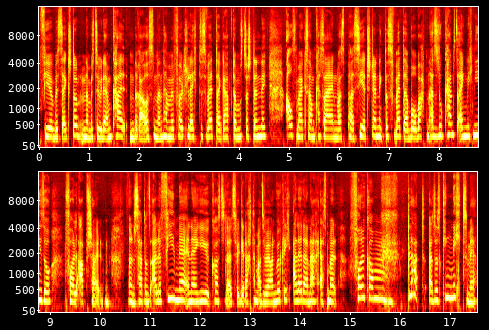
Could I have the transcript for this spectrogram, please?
vier bis sechs Stunden, dann bist du wieder im Kalten draußen. Dann haben wir voll schlechtes Wetter gehabt, da musst du ständig aufmerksam sein, was passiert, ständig das Wetter beobachten. Also du kannst eigentlich nie so voll abschalten. Und es hat uns alle viel mehr Energie gekostet, als wir gedacht haben. Also wir waren wirklich alle danach erstmal vollkommen platt. Also es ging nichts mehr.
